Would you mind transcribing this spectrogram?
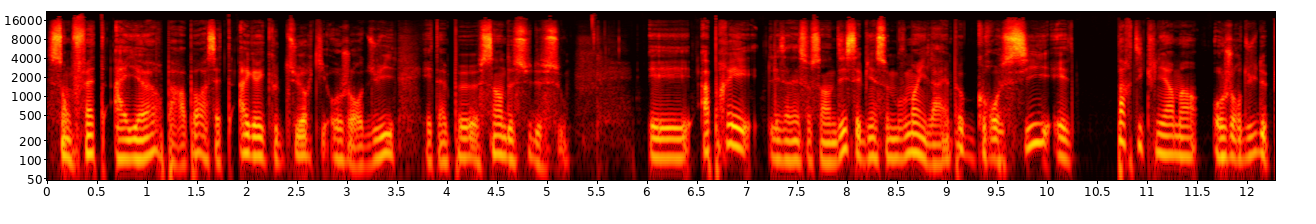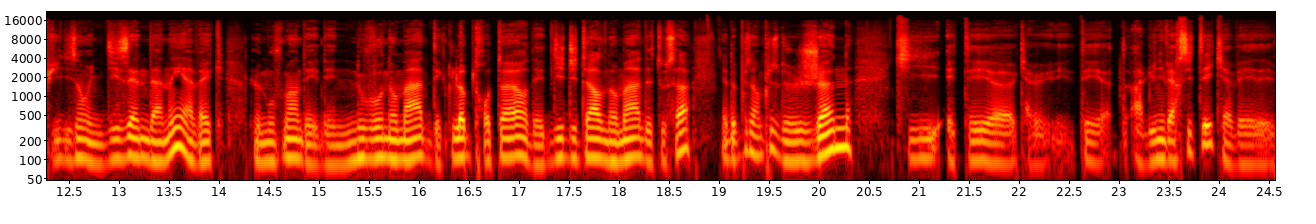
sont faites ailleurs par rapport à cette agriculture qui aujourd'hui est un peu sans dessus-dessous. Et après les années 70, eh bien, ce mouvement il a un peu grossi et particulièrement aujourd'hui, depuis disons une dizaine d'années, avec le mouvement des, nouveaux nomades, des globetrotters, des digital nomades et tout ça, il y a de plus en plus de jeunes qui étaient, euh, qui avaient été à l'université, qui avaient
